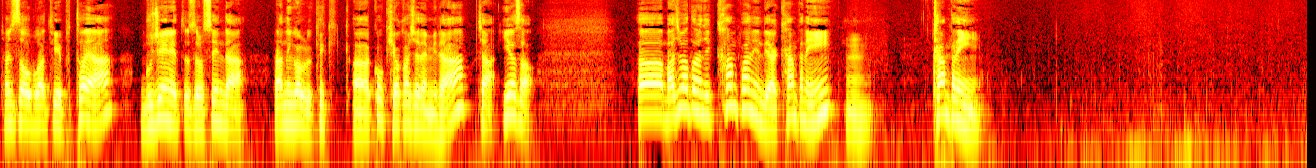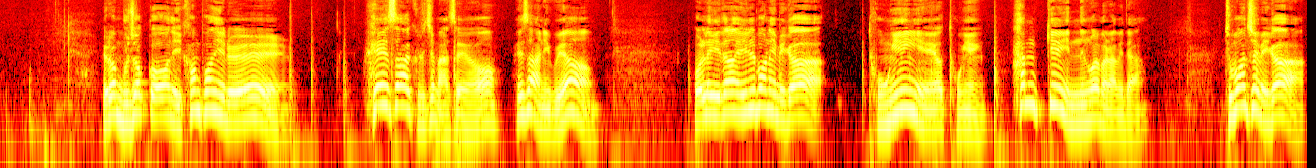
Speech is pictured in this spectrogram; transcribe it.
전치사 of가 뒤에 붙어야 무죄인의 뜻으로 쓰인다라는 걸 이렇게 어, 꼭 기억하셔야 됩니다. 자, 이어서 어, 마지막 단어는 company인데요. company. 음. Company. 여러분 무조건 이 컴퍼니를 회사 그러지 마세요. 회사 아니고요. 원래 이 단어 1번 의미가 동행이에요. 동행. 함께 있는 걸 말합니다. 두 번째 의미가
